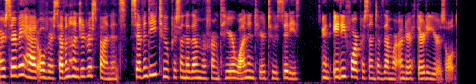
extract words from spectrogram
Our survey had over 700 respondents. 72% of them were from Tier 1 and Tier 2 cities, and 84% of them were under 30 years old.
